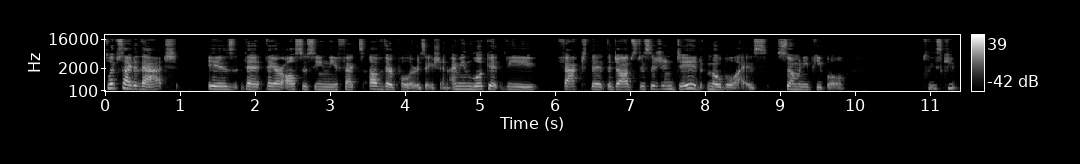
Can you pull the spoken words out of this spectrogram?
Flip side of that is that they are also seeing the effects of their polarization. I mean, look at the fact that the Dobbs decision did mobilize so many people. Please keep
